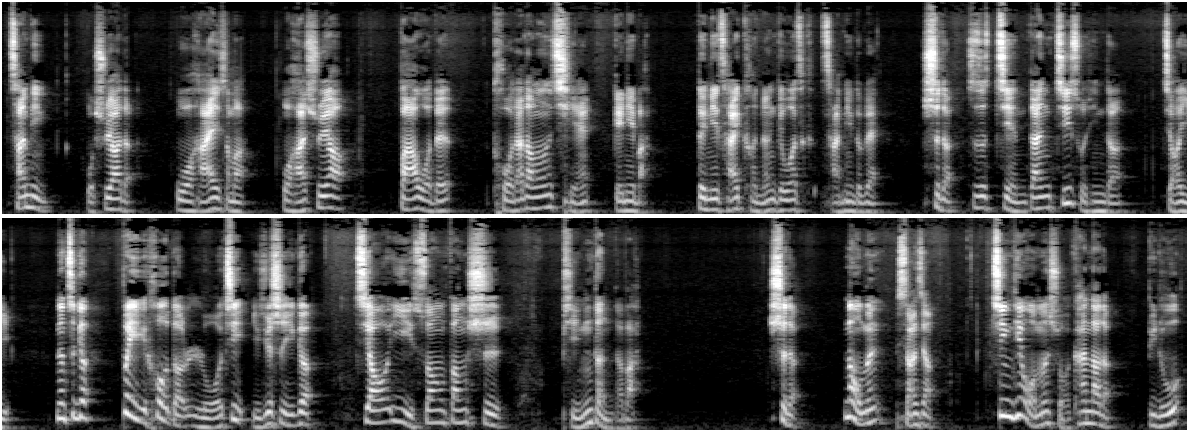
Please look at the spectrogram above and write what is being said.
产品。我需要的，我还什么？我还需要把我的口袋当中的钱给你吧，对你才可能给我产品，对不对？是的，这是简单基础性的交易。那这个背后的逻辑，也就是一个交易双方是平等的吧？是的。那我们想想，今天我们所看到的，比如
